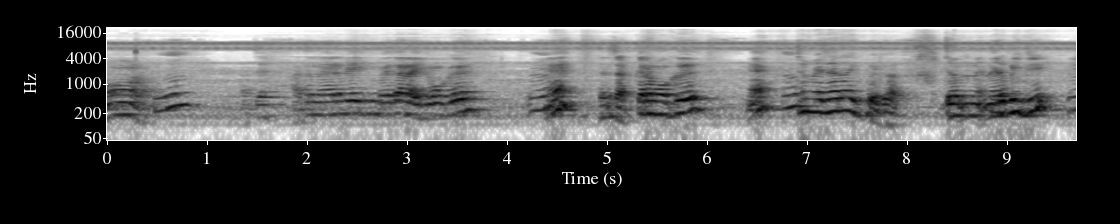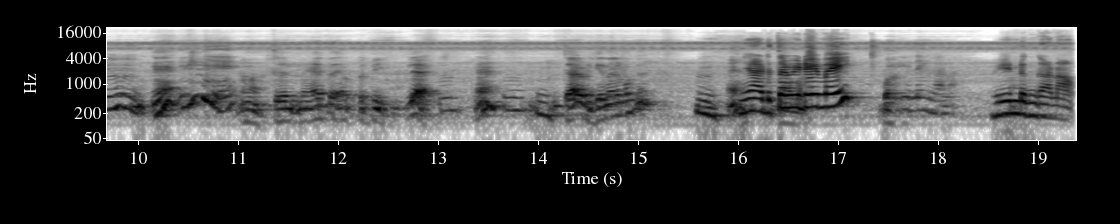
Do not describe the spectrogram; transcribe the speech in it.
മോൾ ഉം. അച്ഛൻ അച്ഛൻ നേരം വൈകും ബേജാറായി നോക്ക് ഏ അച്ഛൻ ചക്കര മോക്ക് നേരത്തെ എത്തി ഇല്ലേ? ചായ നമുക്ക് ഉം. അടുത്ത വീഡിയോയുമായി വീണ്ടും കാണാം.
